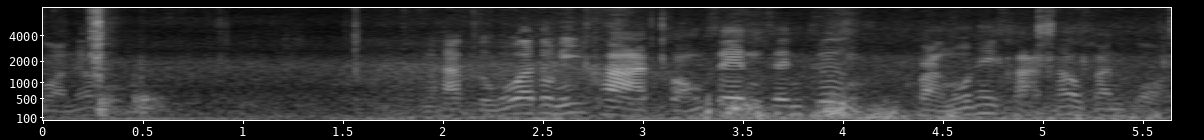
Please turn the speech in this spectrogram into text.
ก่อนนะครับผม นะครับสมมติว่าตรงนี้ขาดสองเส้นเส้นครึ่ง ฝั่งนู้นให้ขาดเท่ากันก่อน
